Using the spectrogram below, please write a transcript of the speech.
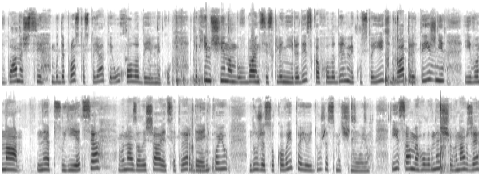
в баночці буде просто стояти у холодильнику. Таким чином, в банці скляній редиска в холодильнику стоїть 2-3 тижні, і вона не псується, вона залишається тверденькою, дуже соковитою і дуже смачною. І саме головне, що вона вже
